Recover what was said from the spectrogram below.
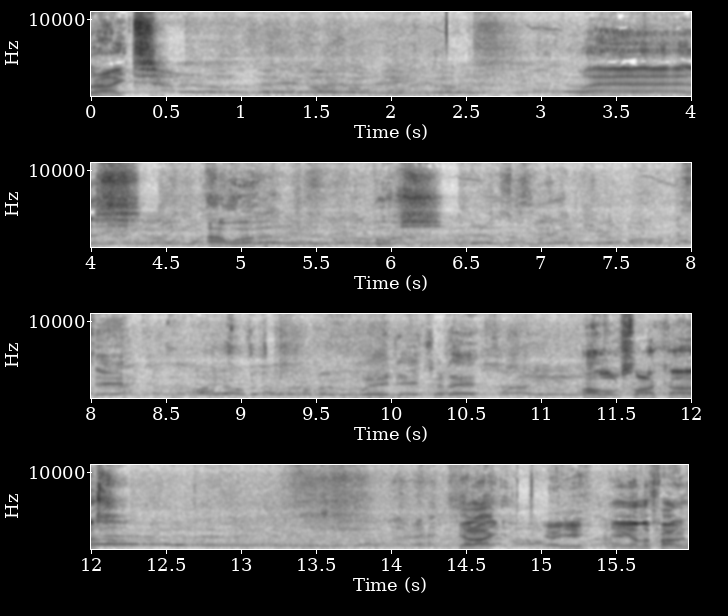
Right. Where's our bus? That looks like ours. You alright? Yeah, you? Yeah, you on the phone?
